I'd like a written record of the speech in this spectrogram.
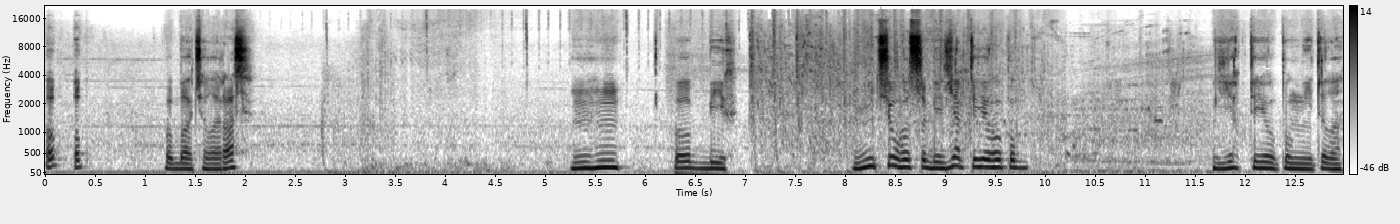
оп, оп. Побачила раз. Угу. Побіг. Нічого собі, як ти його поб... Як ти його помітила?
